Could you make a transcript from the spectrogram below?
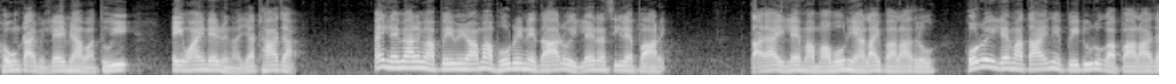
ထုံးတိုက်ပြီးလဲများမှာသူ၏အိမ်ဝိုင်းထဲတွင်သာရထားကြ အဲ့လဲများထဲမှာပေပင်ရွာမှာဘိုးရင်းနဲ့သားတို့၏လဲနှစီလဲပါတယ်။ตาရ၏လဲမှာမောင်ဘိုးထင်ရလိုက်ပါလာသလိုဘိုးတို့၏လဲမှာตาရင်နဲ့ပေတူးတို့ကပါလာကြ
